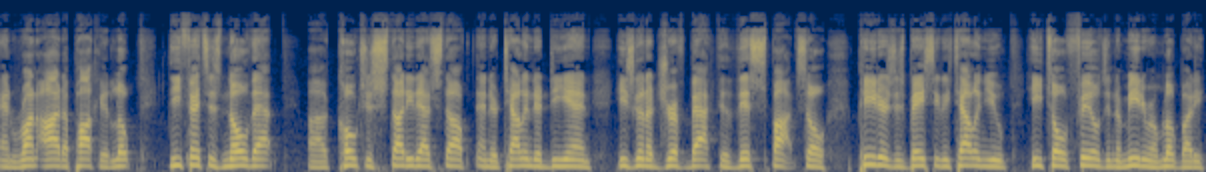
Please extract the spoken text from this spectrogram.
and run out of the pocket. Look, defenses know that. Uh, coaches study that stuff and they're telling their DN he's going to drift back to this spot. So Peters is basically telling you, he told Fields in the meeting room, look, buddy,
